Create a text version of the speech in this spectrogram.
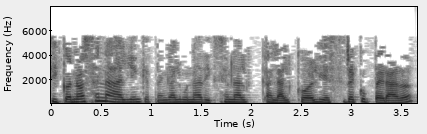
si conocen a alguien que tenga alguna adicción al, al alcohol y es recuperado,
